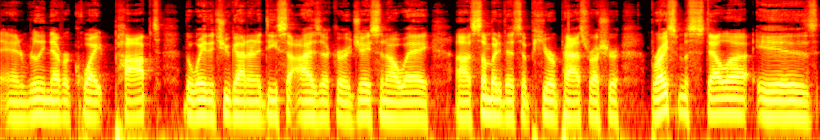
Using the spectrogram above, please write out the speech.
and really never quite popped the way that you got an Adisa Isaac or a Jayson Oweh, uh, somebody that's a pure pass rusher. Bryce Mostella is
